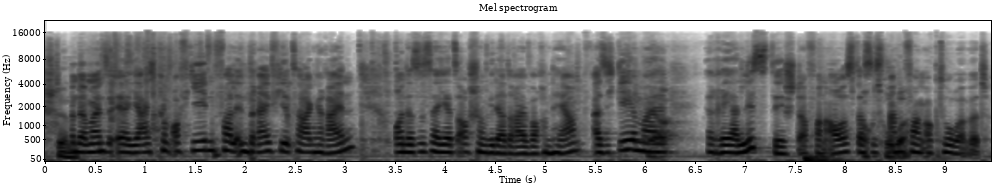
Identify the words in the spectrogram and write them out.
stimmt. Und da meinte er, ja, ich komme auf jeden Fall in drei, vier Tagen rein. Und das ist ja jetzt auch schon wieder drei Wochen her. Also ich gehe mal Ja. Realistisch davon aus, dass Oktober. es Anfang Oktober wird.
